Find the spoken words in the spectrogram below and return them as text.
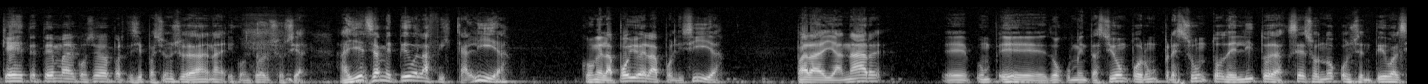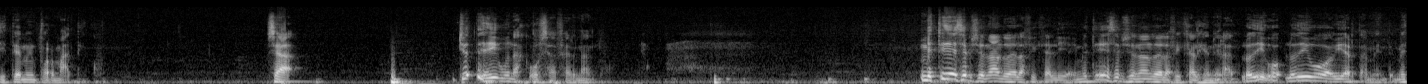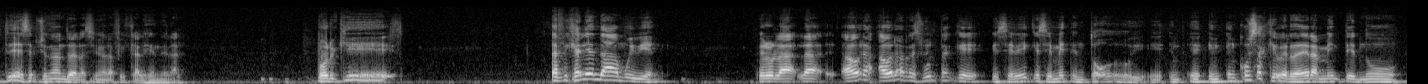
que es este tema del Consejo de Participación Ciudadana y Control Social. Ayer se ha metido la Fiscalía con el apoyo de la policía para allanar eh, documentación por un presunto delito de acceso no consentido al sistema informático. O sea, yo te digo una cosa, Fernando. Me estoy decepcionando de la fiscalía y me estoy decepcionando de la fiscal general. Lo digo, lo digo abiertamente. Me estoy decepcionando de la señora fiscal general. Porque la fiscalía andaba muy bien. Pero la, la- ahora, ahora resulta que, se ve que se mete en todo, en, en- en cosas que verdaderamente no,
